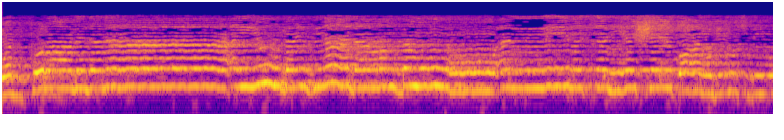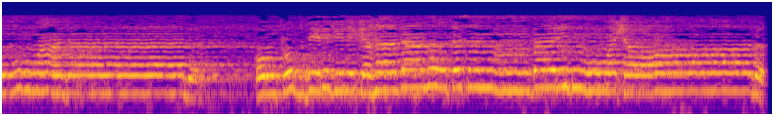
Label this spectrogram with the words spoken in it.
واذكر عبدنا أيوب إذ نادى ربه أني مسني الشيطان بنصب وعذاب اركض برجلك هذا مغتسل بارد.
